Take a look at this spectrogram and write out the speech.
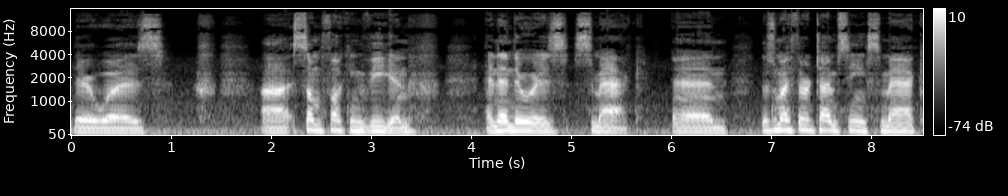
there was uh, some fucking vegan, and then there was SMAC. And this was my third time seeing SMAC.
